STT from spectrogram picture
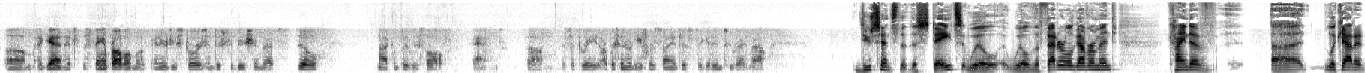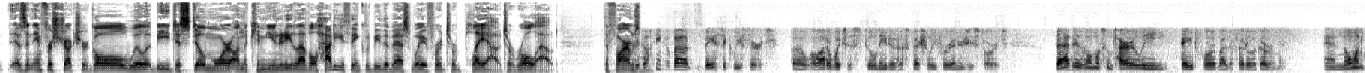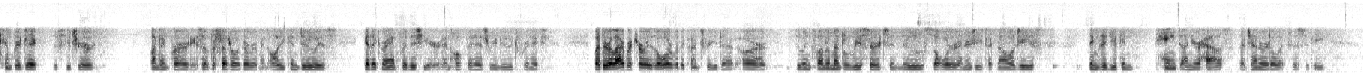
Um, again, it's the same problem of energy storage and distribution that's still not completely solved, and um, it's a great opportunity for scientists to get into right now. Do you sense that the states will will the federal government kind of uh, look at it as an infrastructure goal? Will it be just still more on the community level? How do you think would be the best way for it to play out, to roll out? The farms. We're talking about basic research, uh, a lot of which is still needed, especially for energy storage. That is almost entirely paid for by the federal government, and no one can predict the future funding priorities of the federal government. All you can do is get a grant for this year and hope that it's renewed for next year. But there are laboratories all over the country that are doing fundamental research in new solar energy technologies, things that you can paint on your house that generate electricity,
